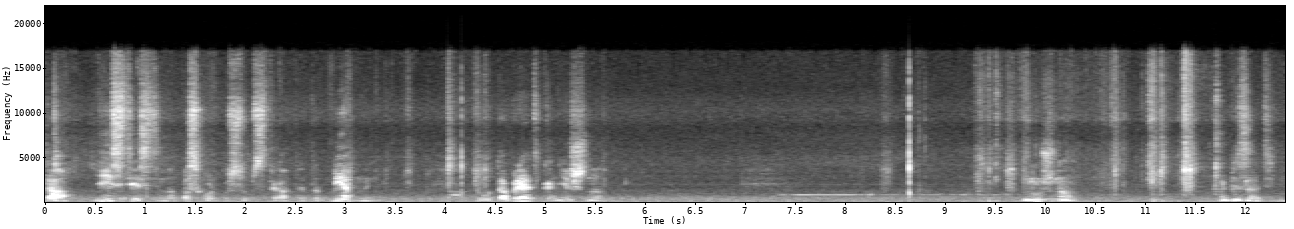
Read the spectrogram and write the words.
Да, и естественно, поскольку субстрат этот бедный, то удобрять, конечно, нужно обязательно.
